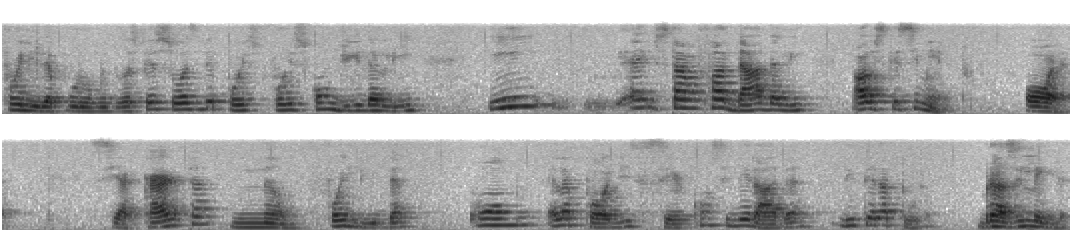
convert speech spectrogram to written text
foi lida por uma ou duas pessoas e depois foi escondida ali e é, estava fadada ali ao esquecimento. Ora, se a carta não foi lida, como ela pode ser considerada literatura brasileira.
